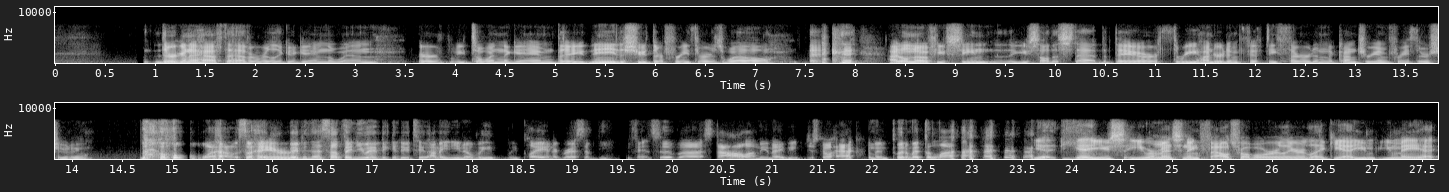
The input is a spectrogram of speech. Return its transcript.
they're gonna have to have a really good game to win or to win the game. They they need to shoot their free throws well. I don't know if you've seen you saw the stat, but they are 353rd in the country in free throw shooting. Oh wow! So hey, They're, maybe that's something UAB can do too. I mean, you know, we we play an aggressive defensive uh, style. I mean, maybe just go hack them and put them at the line. yeah, yeah. You you were mentioning foul trouble earlier. Like, yeah, you you may ha-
